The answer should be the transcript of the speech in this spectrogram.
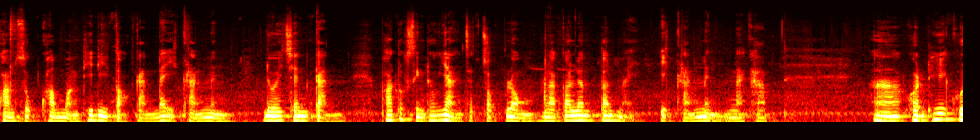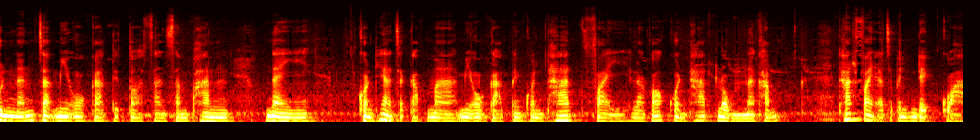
ความสุขความหวังที่ดีต่อกันได้อีกครั้งหนึ่งด้วยเช่นกัน เพราะทุกสิ่งทุกอย่างจะจบลงแล้วก็เริ่มต้นใหม่อีกครั้งหนึ่งนะครับ คนที่คุณนั้นจะมีโอกาสติดต่อสารสัมพันธ์ ในคนที่อาจจะกลับมามีโอกาสเป็นคนธาตุไฟ แล้วก็คนธาตุลมนะครับ ธาตุไฟอาจจะเป็นเด็กกว่า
